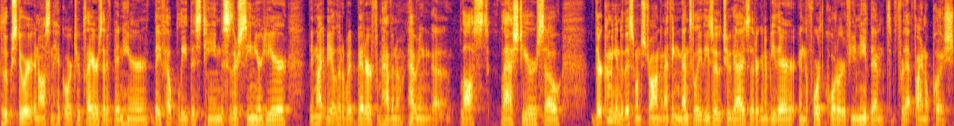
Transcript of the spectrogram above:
Luke Stewart and Austin Hickel are two players that have been here. They've helped lead this team. This is their senior year they might be a little bit bitter from having a, having uh, lost last year. So they're coming into this one strong, and I think mentally these are the two guys that are going to be there in the fourth quarter if you need them to, for that final push.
